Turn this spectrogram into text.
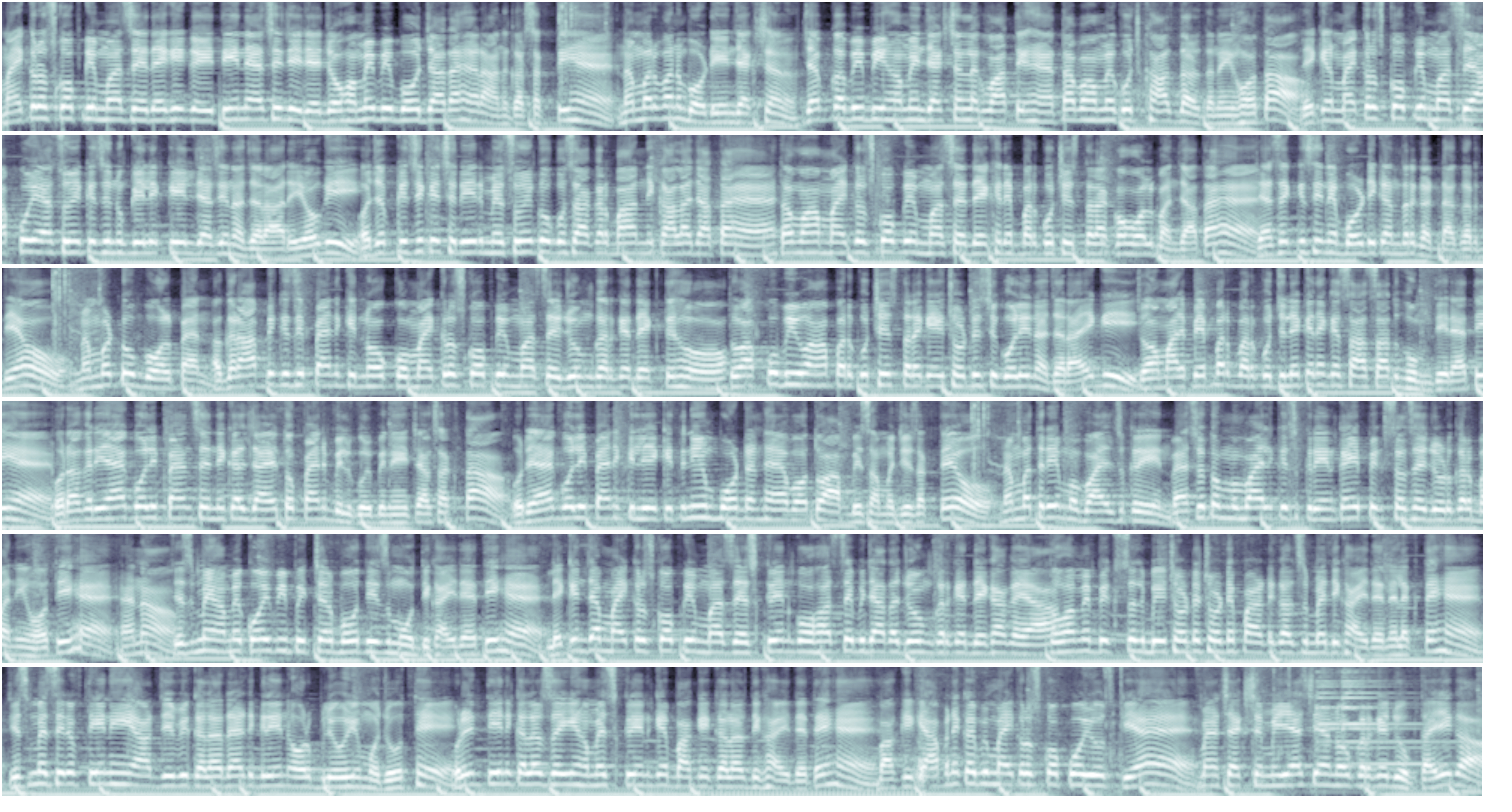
Microscope की मदद से देखी गई तीन ऐसी चीज़ें जो हमें भी बहुत ज़्यादा हैरान कर सकती हैं। नंबर वन बॉडी इंजेक्शन जब कभी भी हम इंजेक्शन लगवाते हैं, तब हमें कुछ खास दर्द नहीं होता। लेकिन माइक्रोस्कोप की मदद से आपको यह सुई किसी नुकीली कील जैसी नज़र आ रही होगी। और जब किसी के शरीर में सुई को घुसाकर बाहर निकाला जाता है, तब वहाँ माइक्रोस्कोप की मदद से देखने पर कुछ इस तरह का होल बन जाता है, जैसे किसी ने बॉडी के अंदर गड्ढा कर दिया हो। नंबर टू बॉल पेन अगर आप भी किसी पेन की नोक को माइक्रोस्कोप की मदद से जूम करके देखते हो तो आपको भी वहाँ पर कुछ इस तरह की एक छोटी सी गोली नज़र आएगी, जो हमारे पेपर पर कुछ लिखने के साथ साथ घूमती रहती है। और अगर यह गोली पेन से निकल जाए तो पेन बिल्कुल भी नहीं चल सकता। और यह गोली पेन के लिए कितनी इंपॉर्टेंट है वो तो आप भी समझ ही सकते हो। नंबर थ्री मोबाइल स्क्रीन वैसे तो मोबाइल की स्क्रीन कई पिक्सल से जुड़कर बनी होती है है ना? जिसमें हमें कोई भी पिक्चर बहुत ही स्मूथ दिखाई देती है। लेकिन जब माइक्रोस्कोप की मदद से स्क्रीन को हद से भी ज़्यादा जूम करके देखा गया तो हमें पिक्सल भी छोटे छोटे पार्टिकल्स में दिखाई देने लगते हैं, जिसमें सिर्फ़ तीन ही आठ कलर रेड ग्रीन और ब्लू ही मौजूद थे। और इन तीन कलर से ही हमें स्क्रीन के बाकी कलर दिखाई देते हैं। बाकी क्या आपने कभी माइक्रोस्कोप को यूज़ किया है? मैं सेक्शन में यस या नो करके जो बताइएगा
